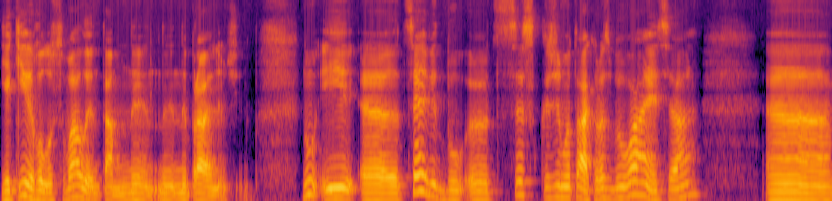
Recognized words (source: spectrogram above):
які голосували там не, не, неправильним чином. Ну і е, це відбув, е, це, скажімо так, розбивається е,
